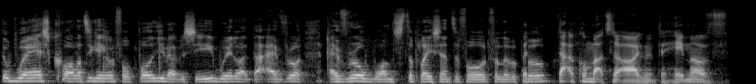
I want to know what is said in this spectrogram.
the worst quality game of football you've ever seen. Where like that, everyone, everyone wants to play centre forward for Liverpool. But that'll come back to the argument for him of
